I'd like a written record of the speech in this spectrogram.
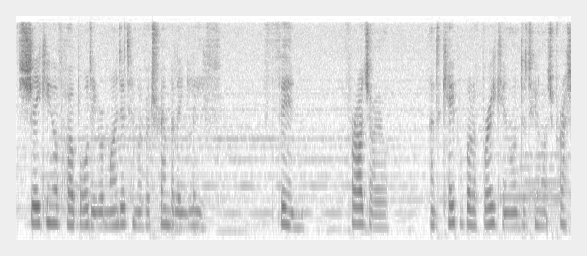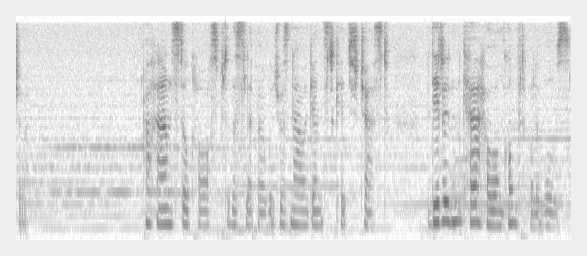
The shaking of her body reminded him of a trembling leaf, thin, fragile, and capable of breaking under too much pressure. Her hand still clasped the slipper, which was now against Kit's chest, but he didn't care how uncomfortable it was.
